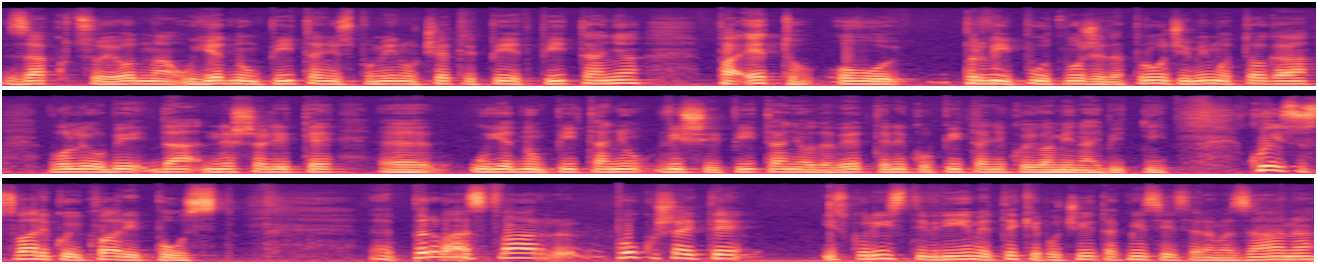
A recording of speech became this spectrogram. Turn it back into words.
zakucao je odmah u jednom pitanju, spomenuo četiri, pet pitanja, pa eto, ovo prvi put može da prođe, mimo toga volio bi da ne šaljete e, u jednom pitanju više pitanja, odaverite neko pitanje koje vam je najbitnije. Koje su stvari koje kvari post? E, prva stvar, pokušajte iskoristi vrijeme, tek je početak mjeseca Ramazana,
